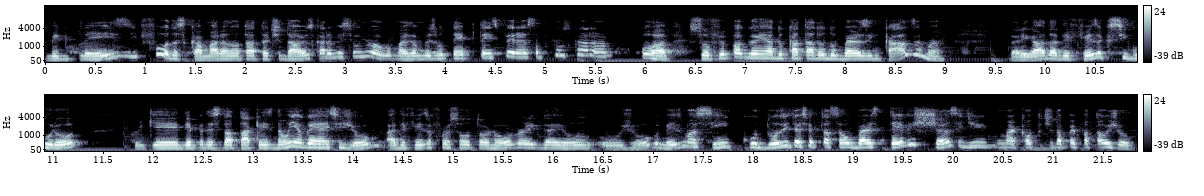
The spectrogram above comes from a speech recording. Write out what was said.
big plays e foda-se, Camara anotar touchdown e os caras vencer o jogo. Mas ao mesmo tempo tem esperança porque os caras, porra, sofreu pra ganhar do catado do Bears em casa, mano. Tá ligado? A defesa que segurou, porque dependendo do ataque eles não iam ganhar esse jogo. A defesa forçou o turnover e ganhou o jogo. Mesmo assim, com duas interceptações, o Bears teve chance de marcar o touchdown pra empatar o jogo.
